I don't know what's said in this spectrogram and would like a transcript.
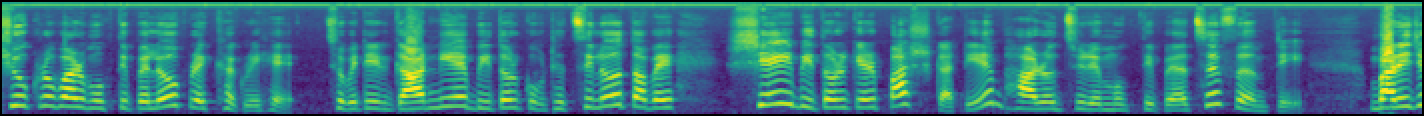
শুক্রবার মুক্তি পেল প্রেক্ষাগৃহে। ছবিটির গান নিয়ে বিতর্ক উঠেছিল তবে সেই বিতর্কের পাশ কাটিয়ে ভারত জুড়ে মুক্তি পেয়েছে ফিল্মটি। বাণিজ্য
